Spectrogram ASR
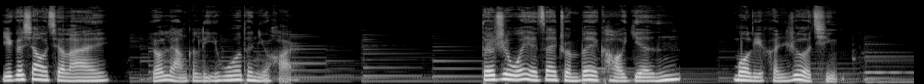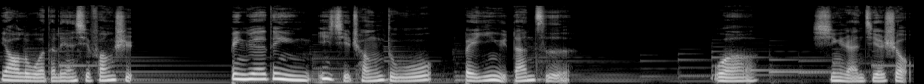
一个笑起来有两个梨窝的女孩。得知我也在准备考研，茉莉很热情，要了我的联系方式，并约定一起晨读背英语单词。我欣然接受。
